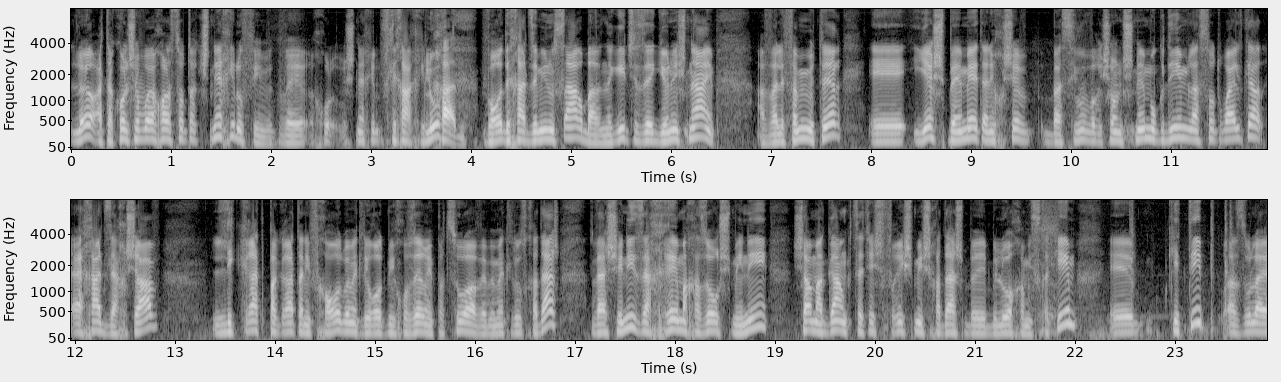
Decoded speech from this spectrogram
לא, אתה כל שבוע יכול לעשות רק שני חילופים, ושני חיל... סליחה, חילוף, אחד. ועוד אחד זה מינוס ארבע, נגיד שזה הגיוני שניים, אבל לפעמים יותר. אה, יש באמת, אני חושב, בסיבוב הראשון שני מוקדים לעשות wild card, האחד זה עכשיו, לקראת פגרת הנבחרות, באמת לראות מי חוזר, מי פצוע ובאמת לו"ז חדש, והשני זה אחרי מחזור שמיני, שם גם קצת יש פריש מיש חדש ב- בלוח המשחקים. אה, כטיפ, אז אולי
